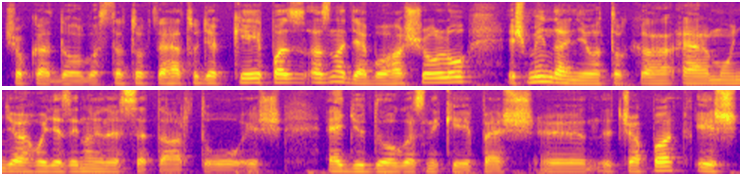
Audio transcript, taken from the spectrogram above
sokat dolgoztatok. Tehát, hogy a kép az, az nagyjából hasonló, és mindannyiótok elmondja, hogy ez egy nagyon összetartó és együtt dolgozni képes ö, csapat, és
